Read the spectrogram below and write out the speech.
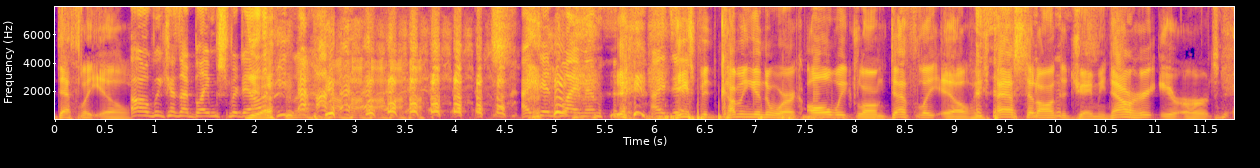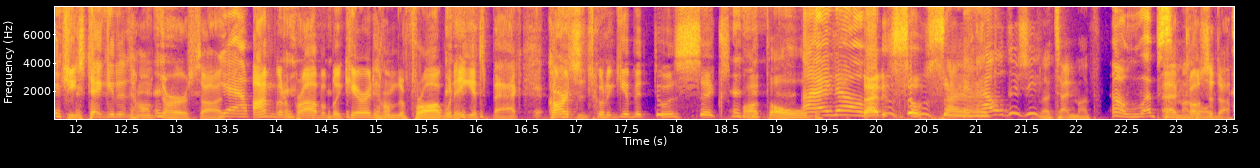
deathly ill. oh, because I blame Schmidl. I did blame him. I did. He's been coming into work all week long, deathly ill. He's passed it on to Jamie. Now her ear hurts. She's taking it home to her son. Yeah. I'm going to probably carry it home to Frog when he gets back. Carson's going to give it to his six month old. I know. That is so sad. How old is she? A 10 month. Oh, whoops. Uh, close enough.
